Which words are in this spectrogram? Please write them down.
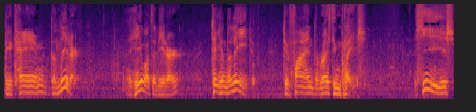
became the leader. He was the leader, taking the lead to find the resting place. He is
